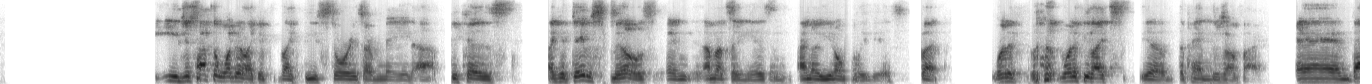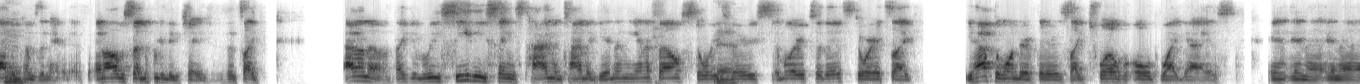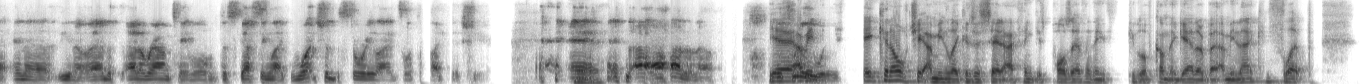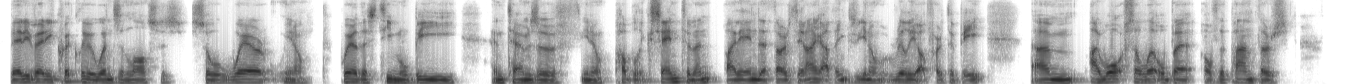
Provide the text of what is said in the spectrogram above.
You just have to wonder like if like these stories are made up because like if Davis Mills and I'm not saying he is and I know you don't believe he is, but what if what if he lights you know the Panthers on fire and that mm. becomes the narrative and all of a sudden everything changes. It's like I don't know. Like we see these things time and time again in the NFL. Stories yeah. very similar to this, where it's like you have to wonder if there's like twelve old white guys in, in a in a in a you know at a, at a round table discussing like what should the storylines look like this year. and, yeah. I, I, don't know. Yeah, really I mean, weird. it can all change. I mean, like I just said, I think it's positive. I think people have come together, but I mean that can flip very very quickly with wins and losses. So where you know where this team will be in terms of you know public sentiment by the end of Thursday night. I think you know really up for debate. Um, I watched a little bit of the Panthers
